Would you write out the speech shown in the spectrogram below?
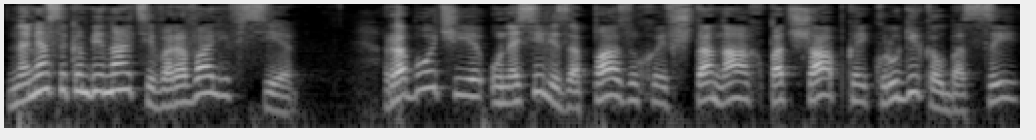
На мясокомбинате воровали все. Рабочие уносили за пазухой, в штанах, под шапкой круги колбасы,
